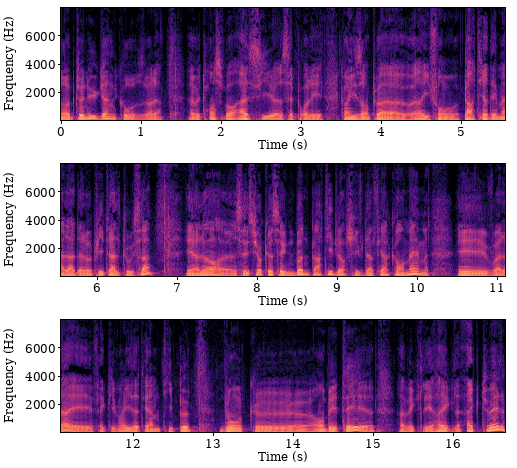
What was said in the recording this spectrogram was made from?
ont obtenu gain de cause. Voilà. Euh, le transport assis, c'est pour les quand ils emploient, voilà, ils font partir des malades à l'hôpital, tout ça. Et alors, c'est sûr que c'est une bonne partie de leur chiffre d'affaires quand même. Et voilà, et effectivement, ils étaient un petit peu donc embêtés avec les règles actuelles.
